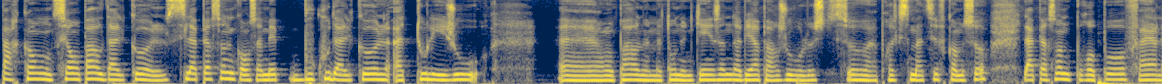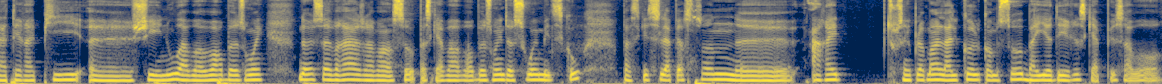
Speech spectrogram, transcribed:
Par contre, si on parle d'alcool, si la personne consommait beaucoup d'alcool à tous les jours, euh, on parle, mettons, d'une quinzaine de bières par jour, là, je dis ça approximatif comme ça, la personne ne pourra pas faire la thérapie euh, chez nous. Elle va avoir besoin d'un sevrage avant ça parce qu'elle va avoir besoin de soins médicaux. Parce que si la personne euh, arrête tout simplement l'alcool comme ça, ben, il y a des risques qu'elle puisse avoir.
